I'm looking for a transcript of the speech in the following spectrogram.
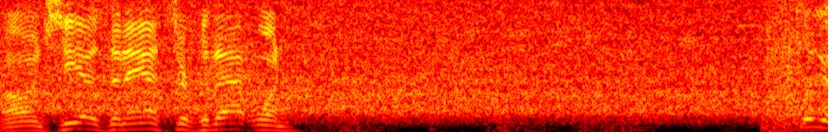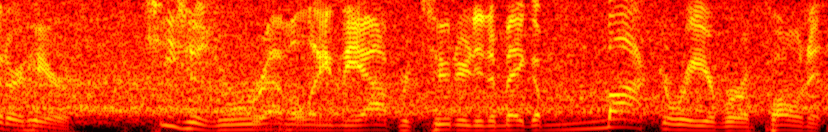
Oh, and she has an answer for that one. Look at her here. She's just reveling the opportunity to make a mockery of her opponent.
